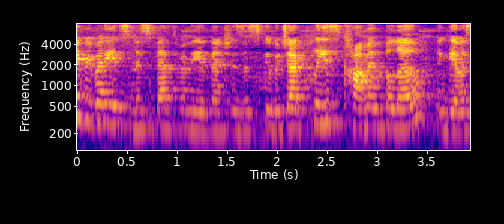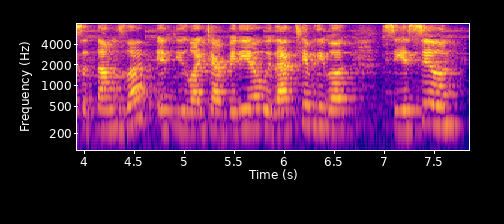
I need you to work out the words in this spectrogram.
everybody, it's Miss Beth from the Adventures of Scuba Jack. Please comment below and give us a thumbs up if you liked our video with Activity Book. See you soon.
